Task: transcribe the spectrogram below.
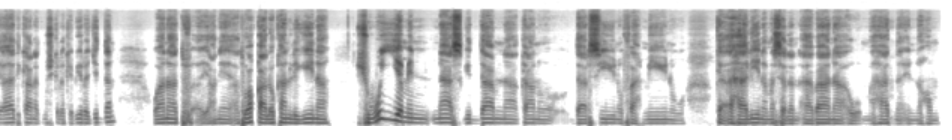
هي هذه كانت مشكلة كبيرة جدًا، أتف يعني أتوقع لو كان لقينا شوية من ناس قدّامنا كانوا دارسين وفاهمين وكأهالينا مثلًا آبائنا أو أمهاتنا إنهم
